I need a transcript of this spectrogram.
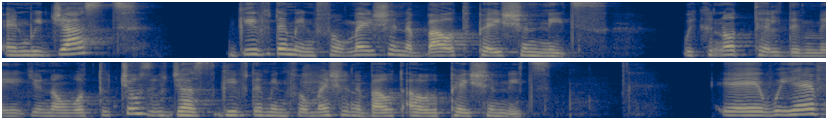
and we just give them information about patient needs. We cannot tell them, uh, you know, what to choose. We just give them information about our patient needs. Uh, we have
